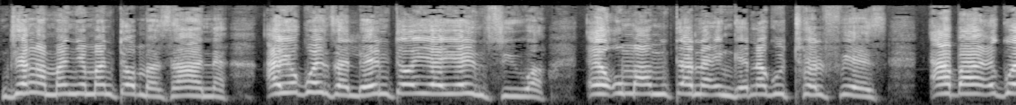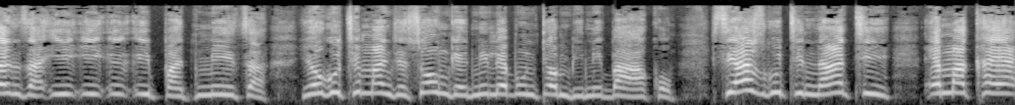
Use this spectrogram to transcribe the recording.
njengamanye amantombazana ayokwenza lento eyayenziwa uma umntana engena ku12 years abakwenza ibad mitzvah yokuthi manje sowungenile ebuntombini bakho. Siyazi ukuthi nathi emakhaya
